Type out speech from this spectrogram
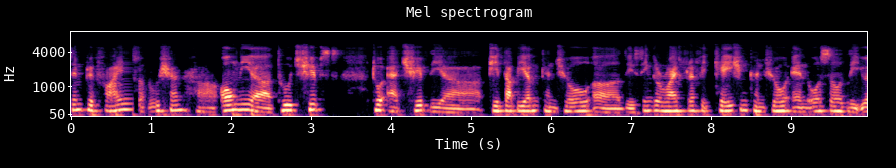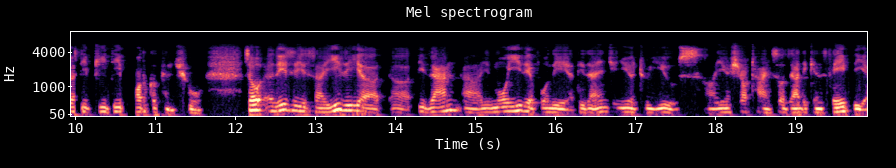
simplified solution. Uh, only uh, two chips to achieve the uh, PWM control, uh, the synchronous rectification control, and also the USB PD protocol control. So uh, this is uh, easy uh, uh, design. It's more easier for the design engineer to use in a short time, so that they can save the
